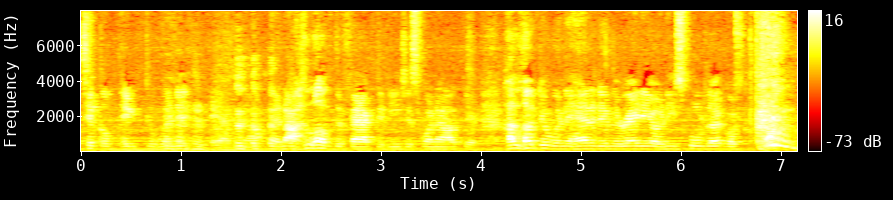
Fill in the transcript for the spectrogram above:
tickled pink to win it, and uh, and I love the fact that he just went out there. I loved it when they handed him the radio and he spooled it up, and goes, boom,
